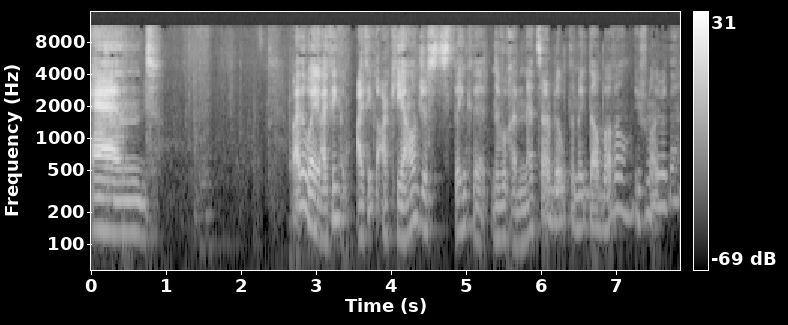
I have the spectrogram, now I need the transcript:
And by the way, I think I think archaeologists think that Nebuchadnezzar built the Migdal Bavel. Are you familiar with that?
